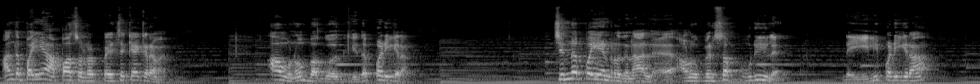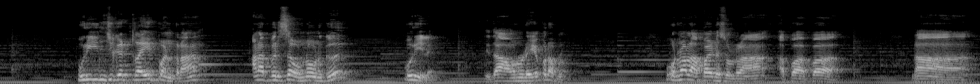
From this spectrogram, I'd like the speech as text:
அந்த பையன் அப்பா சொல்கிற பேச்சை கேட்குறவன் அவனும் பகவத்கீதை படிக்கிறான். சின்ன பையன்றதுனால அவனுக்கு பெருசாக புரியல. டெய்லி படிக்கிறான். புரிஞ்சுக்க ட்ரை பண்ணுறான் ஆனால் பெருசாக ஒன்றும் அவனுக்கு புரியல. இதுதான் அவனுடைய ப்ராப்ளம் ஒரு நாள் அப்பா கிட்ட சொல்கிறான் அப்பா அப்பா நான்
